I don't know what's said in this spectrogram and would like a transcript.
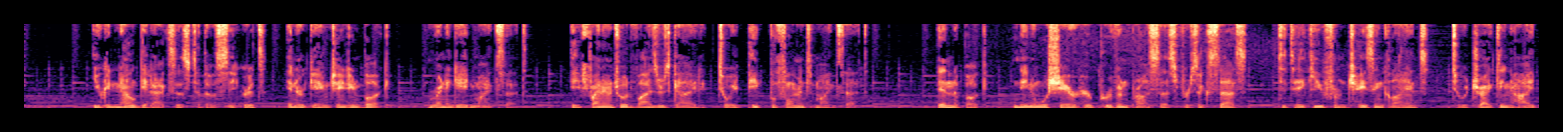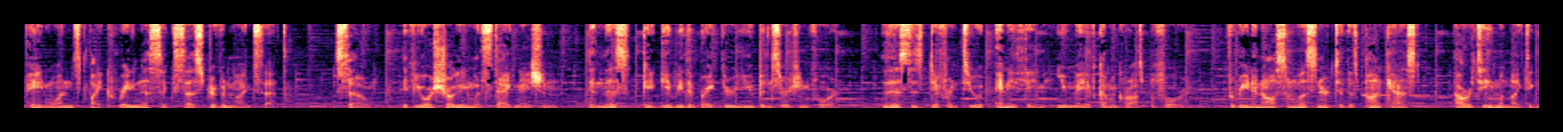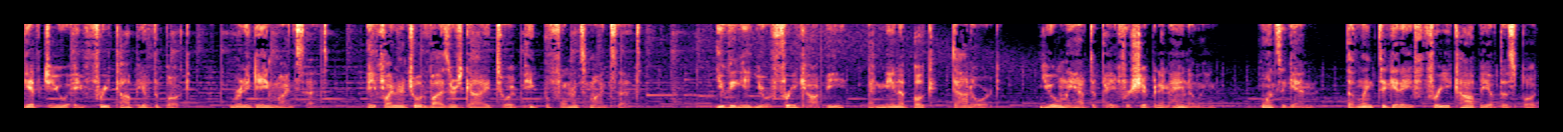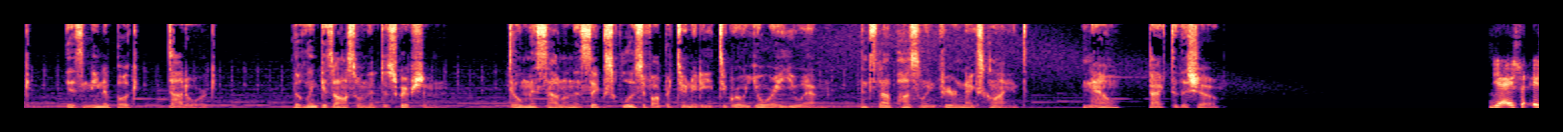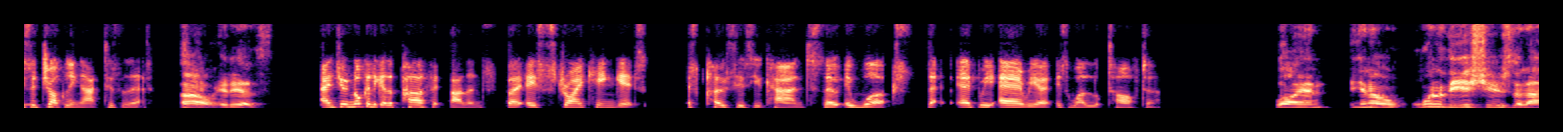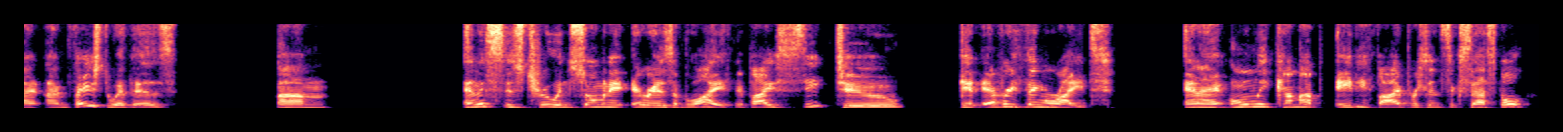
You can now get access to those secrets in her game changing book, Renegade Mindset A Financial Advisor's Guide to a Peak Performance Mindset. In the book, Nina will share her proven process for success to take you from chasing clients to attracting high paying ones by creating a success driven mindset. So, if you're struggling with stagnation, then this could give you the breakthrough you've been searching for. This is different to anything you may have come across before. For being an awesome listener to this podcast, our team would like to gift you a free copy of the book, Renegade Mindset A Financial Advisor's Guide to a Peak Performance Mindset. You can get your free copy at ninabook.org. You only have to pay for shipping and handling. Once again, the link to get a free copy of this book is ninabook.org. The link is also in the description. Don't miss out on this exclusive opportunity to grow your AUM and stop hustling for your next client. Now, back to the show. Yeah, it's a, it's a juggling act, isn't it? Oh, it is. And you're not going to get the perfect balance, but it's striking it as close as you can. So it works that every area is well looked after. Well, and you know, one of the issues that I, I'm faced with is um, and this is true in so many areas of life. If I seek to get everything right and I only come up 85% successful,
